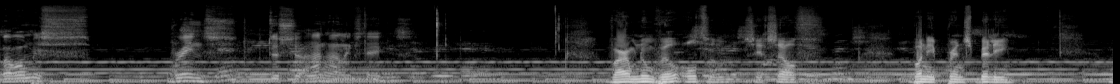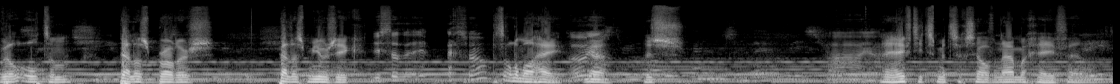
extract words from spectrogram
Waarom is Prince tussen aanhalingstekens? Waarom noemt Will Oldham zichzelf Bonnie Prince Billy? Will Oldham, Palace Brothers, Palace Music. Is dat e- echt zo? Dat is allemaal hij. Oh, ja. ja. Dus Ah ja. hij heeft iets met zichzelf namen gegeven. En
